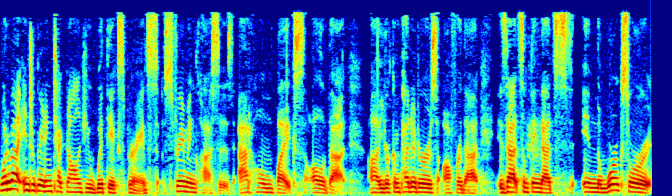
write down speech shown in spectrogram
What about integrating technology with the experience? Streaming classes, at home bikes, all of that. Uh, your competitors offer that. Is that something that's in the works or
